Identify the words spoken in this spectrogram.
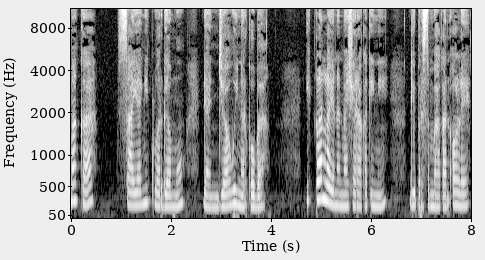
Maka, sayangi keluargamu dan jauhi narkoba. Iklan layanan masyarakat ini dipersembahkan oleh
